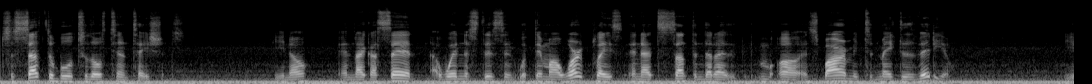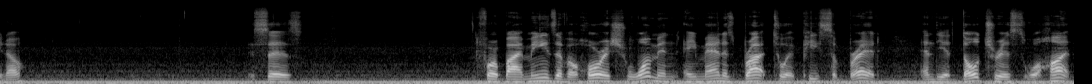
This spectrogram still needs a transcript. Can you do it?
susceptible to those temptations. You know? And like I said, I witnessed this in, within my workplace, and that's something that I, uh, inspired me to make this video. You know? It says, For by means of a whorish woman a man is brought to a piece of bread, and the adulteress will hunt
